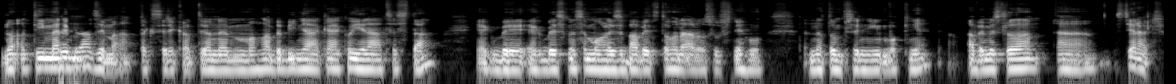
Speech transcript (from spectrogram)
No a tý Mary byla hmm. zima, tak si říkal, ty nemohla by být nějaká jako jiná cesta, jak by, jak by jsme se mohli zbavit toho nánosu sněhu na tom předním okně a vymyslela uh, stěrač.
